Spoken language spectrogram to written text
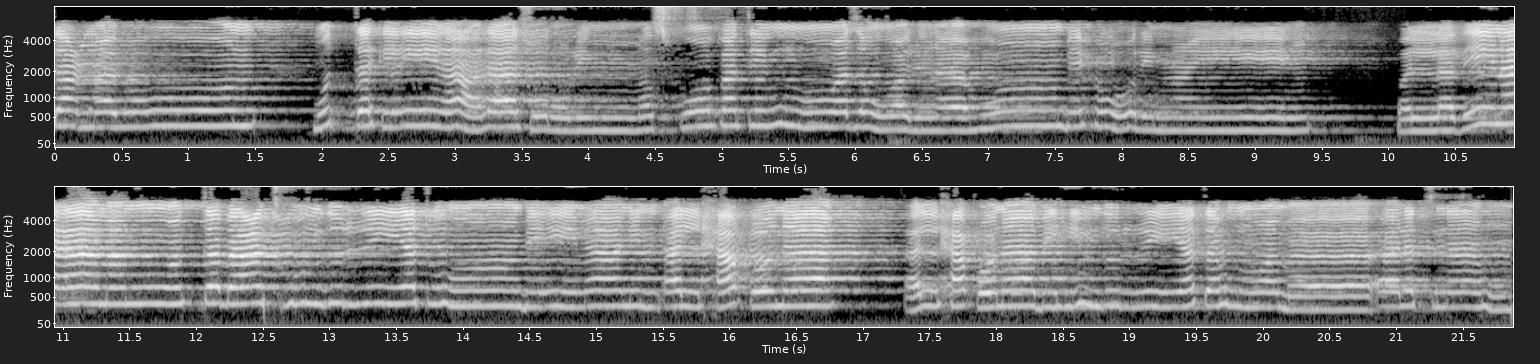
تعملون. متكئين على سرر مصفوفة وزوجناهم بحور عين. والذين آمنوا واتبعتهم ذريتهم بإيمان ألحقنا ألحقنا بهم ذريتهم وما ألتناهم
